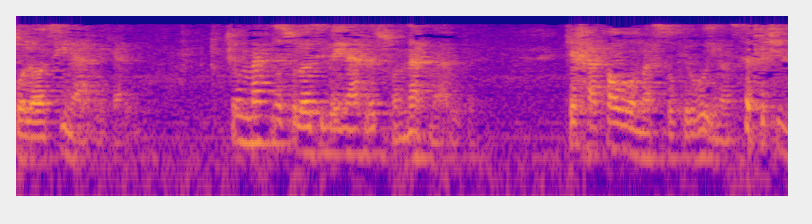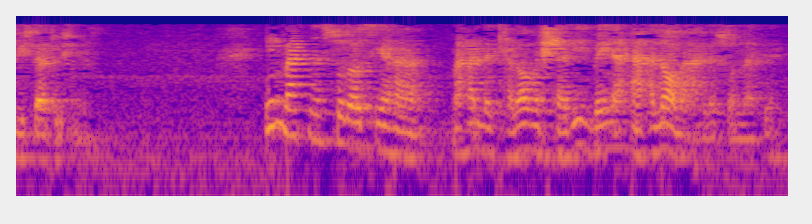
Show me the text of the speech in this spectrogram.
سلاسی نرمه کرده چون متن سلاسی بین اهل سنت معروفه که خطا و مستوکه و اینا. سه چیز بیشتر توش نیست. این متن سلاسی هم محل کلام شدید بین اعلام اهل سنته.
